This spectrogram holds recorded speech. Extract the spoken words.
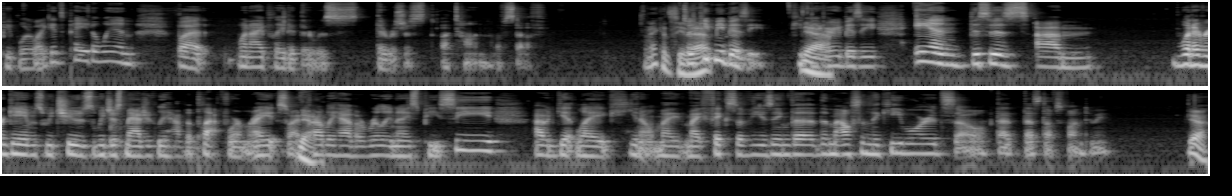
people are like it's pay to win. But when I played it, there was there was just a ton of stuff. I can see so that. keep me busy. Keep Yeah. me very busy. And this is um whatever games we choose, we just magically have the platform, right? So I'd Yeah. probably have a really nice PC. I would get like, you know, my my fix of using the the mouse and the keyboard. So that that stuff's fun to me. Yeah,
